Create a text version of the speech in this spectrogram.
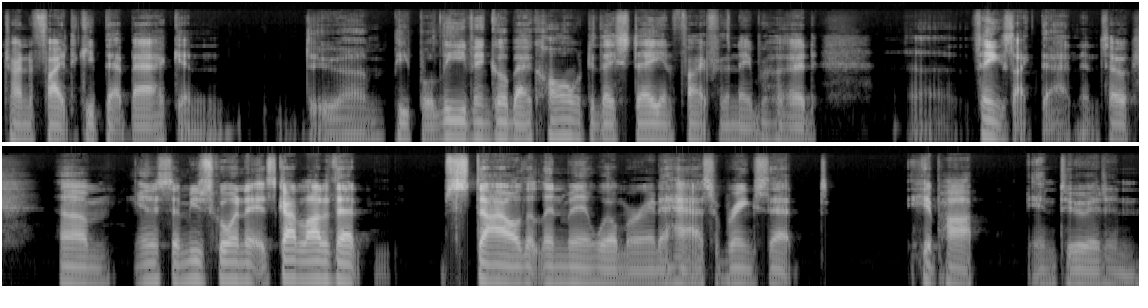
trying to fight to keep that back. And do um, people leave and go back home? or Do they stay and fight for the neighborhood? Uh, things like that, and so um, and it's a musical, and it's got a lot of that style that Lin Manuel Miranda has. So brings that hip hop into it, and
